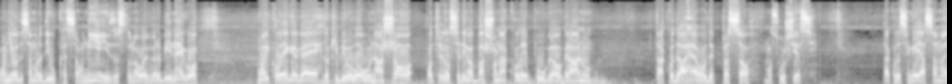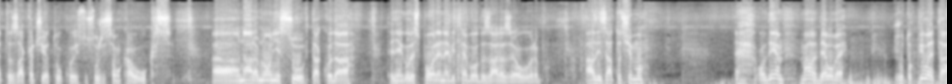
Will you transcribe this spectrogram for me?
on je ovde samo radi ukrasa, on nije izrastao na ovoj vrbi, nego moj kolega ga je, dok je bio u lovu našao, potrebilo se da ima baš onako lepo ugao granu, tako da, evo ovde prsao, osušio se tako da sam ga ja samo eto zakačio tu koji su služi samo kao ukras. A, naravno on je suv, tako da te njegove spore ne bi trebalo da zaraze ovu vrbu. Ali zato ćemo, eh, ovde imam male delove žutog pileta,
